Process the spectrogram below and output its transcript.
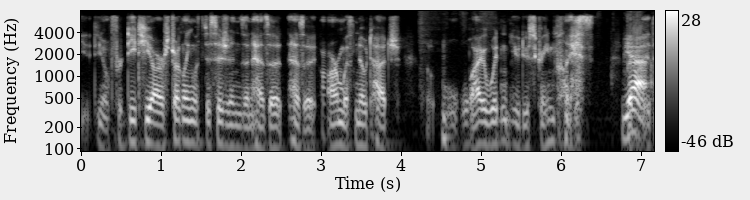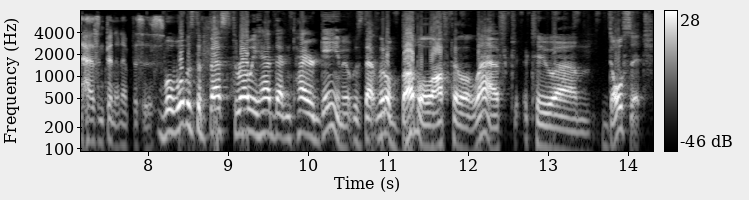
you know, for DTR struggling with decisions and has a has an arm with no touch, why wouldn't you do screenplays? Yeah, it hasn't been an emphasis. Well, what was the best throw he had that entire game? It was that little bubble off to the left to um, Dulcich.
